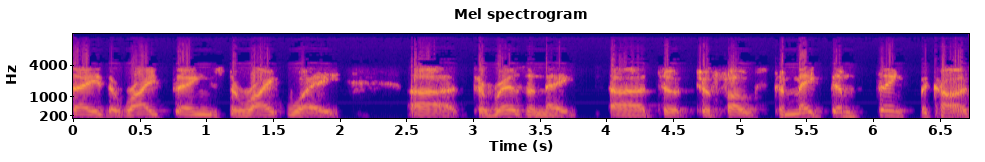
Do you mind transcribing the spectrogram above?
say the right things the right way uh, to resonate uh, to, to folks, to make them think, because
